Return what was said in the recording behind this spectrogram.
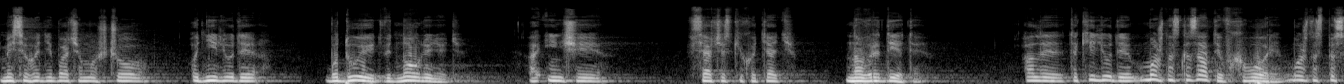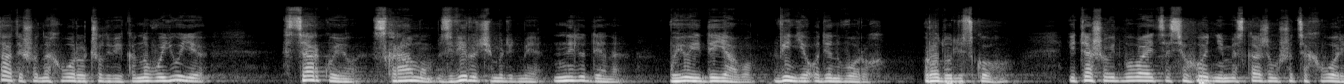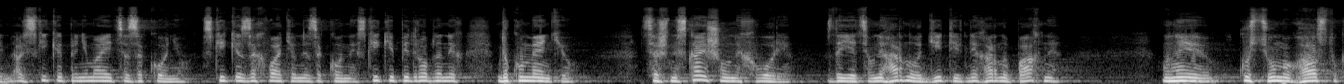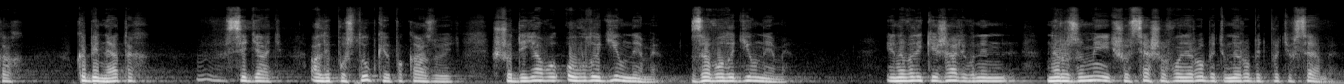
Ми сьогодні бачимо, що одні люди будують, відновлюють, а інші всячески хочуть навредити. Але такі люди, можна сказати, в хворі, можна списати, що на хворого чоловіка, але воює з церквою, з храмом, з віруючими людьми, не людина, воює диявол. Він є один ворог роду людського. І те, що відбувається сьогодні, ми скажемо, що це хворі. Але скільки приймається законів, скільки захватів незаконних, скільки підроблених документів. Це ж не скажеш, що вони хворі. Здається, вони гарно одіті, в них гарно пахне. Вони в костюмах, в галстуках, в кабінетах сидять, але поступки показують, що диявол оволодів ними, заволодів ними. І на великий жаль, вони не розуміють, що все, що вони роблять, вони роблять проти себе.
